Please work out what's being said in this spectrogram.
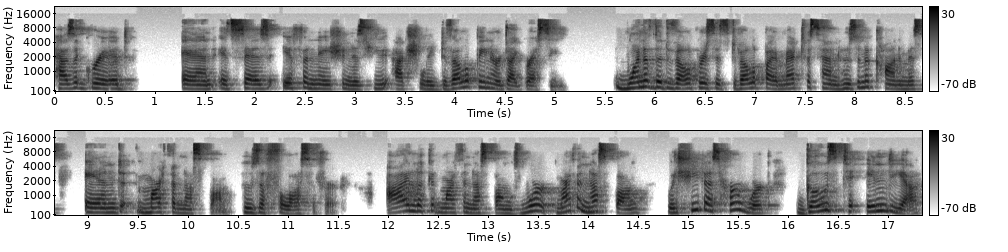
has a grid, and it says if a nation is actually developing or digressing. One of the developers is developed by Amartya Sen, who's an economist, and Martha Nussbaum, who's a philosopher. I look at Martha Nussbaum's work. Martha Nussbaum, when she does her work, goes to India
